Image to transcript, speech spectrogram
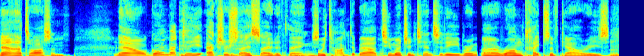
Yeah, that's awesome. Now, going back to the exercise side of things, we talked about too much intensity, bring uh, wrong types of calories. Mm-hmm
